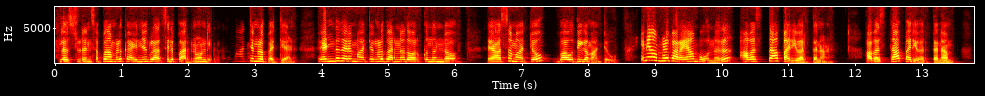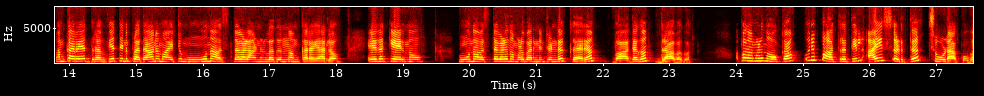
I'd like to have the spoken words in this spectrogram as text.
ഹലോ സ്റ്റുഡൻസ് അപ്പോൾ നമ്മൾ കഴിഞ്ഞ ക്ലാസ്സിൽ പറഞ്ഞുകൊണ്ടിരുന്നത് മാറ്റങ്ങളെ പറ്റിയാണ്. രണ്ട് തരം മാറ്റങ്ങൾ പറഞ്ഞത് ഓർക്കുന്നുണ്ടോ? രാസമാറ്റവും ഭൗതിക മാറ്റവും ഇനി നമ്മൾ പറയാൻ പോകുന്നത് അവസ്ഥാ പരിവർത്തനമാണ് അവസ്ഥാ പരിവർത്തനം. നമുക്കറിയാം ദ്രവ്യത്തിന് പ്രധാനമായിട്ടും മൂന്ന് അവസ്ഥകളാണുള്ളതെന്ന് നമുക്കറിയാലോ. ഏതൊക്കെയായിരുന്നു? മൂന്ന് അവസ്ഥകൾ നമ്മൾ പറഞ്ഞിട്ടുണ്ട്. ഖരം വാതകം ദ്രാവകം. അപ്പൊ നമ്മൾ നോക്കാം. ഒരു പാത്രത്തിൽ ഐസ് എടുത്ത് ചൂടാക്കുക.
